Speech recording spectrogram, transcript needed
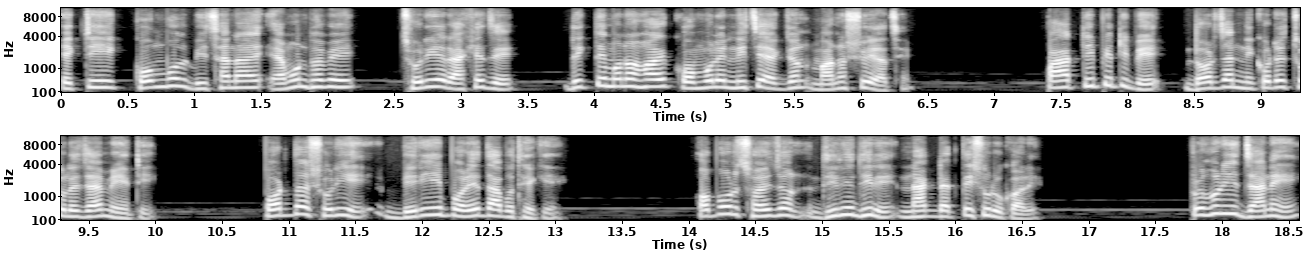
একটি কম্বল বিছানায় এমনভাবে ছড়িয়ে রাখে যে, দেখতে মনে হয় কম্বলের নিচে একজন মানুষ শুয়ে আছে। পা টিপে টিপে দরজার নিকটে চলে যায় মেয়েটি। পর্দা সরিয়ে বেরিয়ে পড়ে তাঁবু থেকে। অপর ছয়জন ধীরে ধীরে নাক ডাকতে শুরু করে। প্রহরী জানে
